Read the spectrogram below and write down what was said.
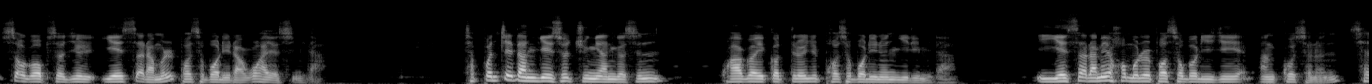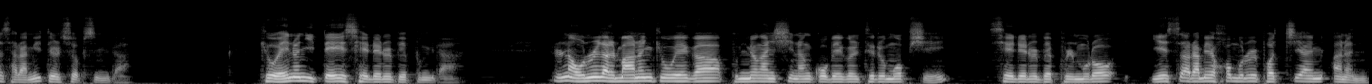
썩어 없어질 옛사람을 벗어버리라고 하였습니다. 첫 번째 단계에서 중요한 것은 과거의 것들을 벗어버리는 일입니다. 이 옛사람의 허물을 벗어버리지 않고서는 새 사람이 될 수 없습니다. 교회는 이때의 세례를 베풉니다. 그러나 오늘날 많은 교회가 분명한 신앙 고백을 들음 없이 세례를 베풀므로 옛사람의 허물을 벗지 않은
